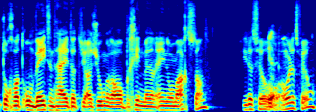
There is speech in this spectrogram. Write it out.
toch wat onwetendheid dat je als jongere al begint met een enorme achterstand? Zie je dat veel? Ja. Hoor je dat veel?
